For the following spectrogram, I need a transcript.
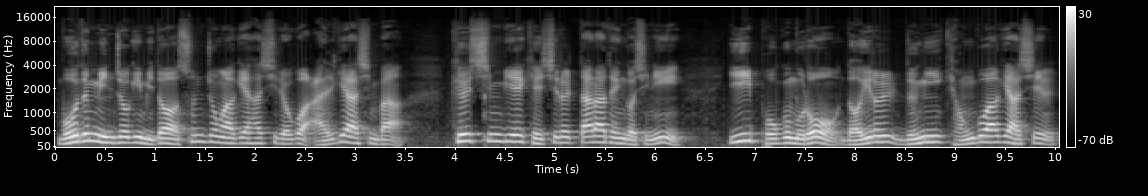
모든 민족이 믿어 순종하게 하시려고 알게 하신 바 그 신비의 계시를 따라 된 것이니 이 복음으로 너희를 능히 경고하게 하실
